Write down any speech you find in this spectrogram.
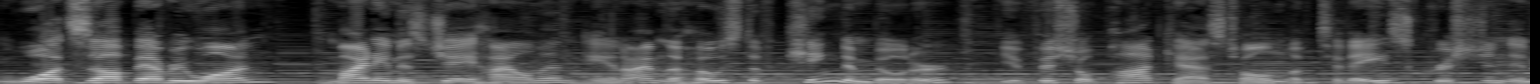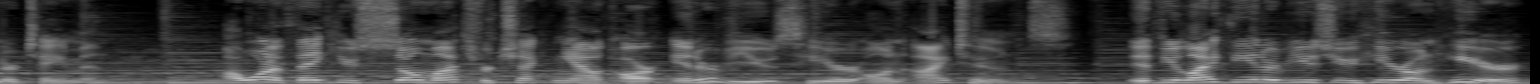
What's up, everyone? My name is Jay Heilman, and I'm the host of Kingdom Builder, the official podcast home of today's Christian entertainment. I want to thank you so much for checking out our interviews here on iTunes. If you like the interviews you hear on here,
